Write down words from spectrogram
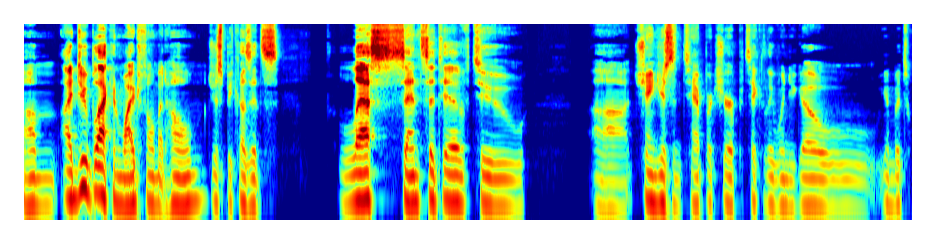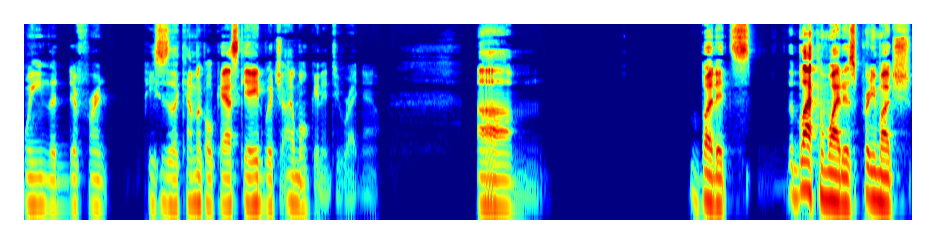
Um, I do black and white film at home just because it's less sensitive to uh, changes in temperature, particularly when you go in between the different pieces of the chemical cascade, which I won't get into right now. Um, but it's the black and white is pretty much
